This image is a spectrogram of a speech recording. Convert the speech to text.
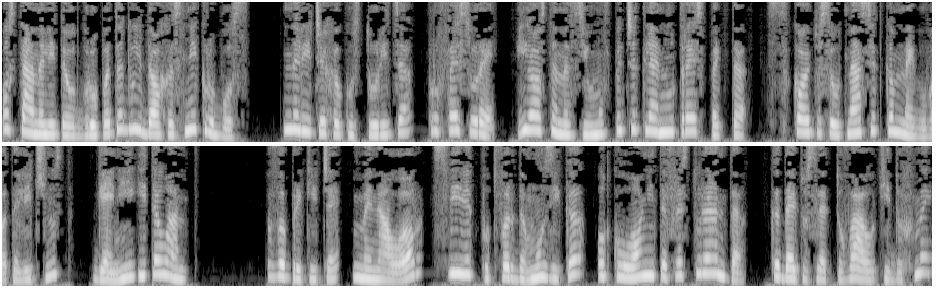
Останалите от групата дойдоха с микробус. Наричаха Костурица, професоре, и остана силно впечатлен от респекта, с който се отнасят към неговата личност, гений и талант. Въпреки че, Меналор, свирят по твърда музика, от колоните в ресторанта, където след това отидохме,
